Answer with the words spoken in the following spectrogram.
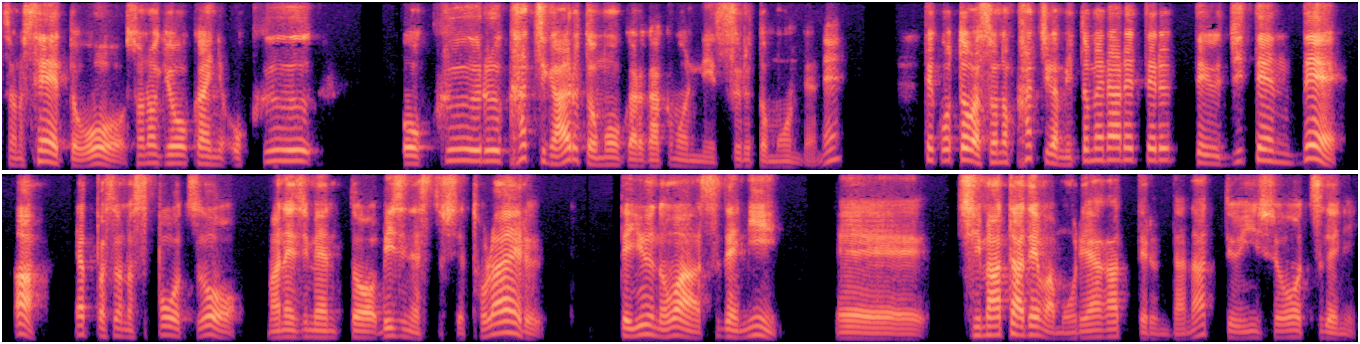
その生徒をその業界に送送る価値があると思うから学問にすると思うんだよね。ってことは、その価値が認められてるっていう時点で、あやっぱそのスポーツをマネジメント、ビジネスとして捉えるっていうのは、すでに、えー、巷では盛り上がってるんだなっていう印象を常に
